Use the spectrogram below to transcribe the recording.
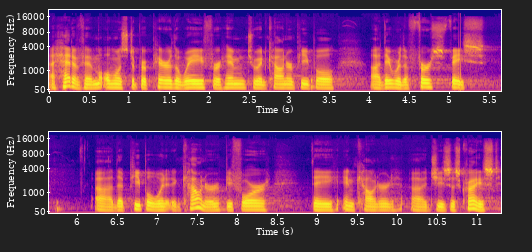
ahead of him, almost to prepare the way for him to encounter people. Uh, they were the first face that people would encounter before they encountered uh, Jesus Christ.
